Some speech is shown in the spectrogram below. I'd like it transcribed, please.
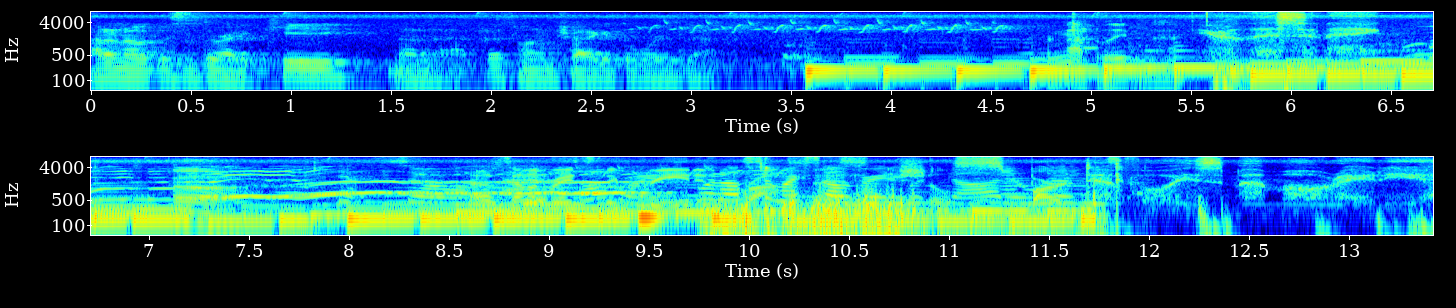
I don't know if this is the right key. None of that. Just want to try to get the words out. I'm not believing that. You're listening. Oh, Yeah, so That uh, celebrates the creative What else am I process. celebrating Initial with spark what? voice memo radio.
